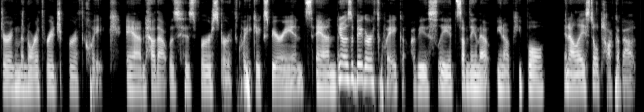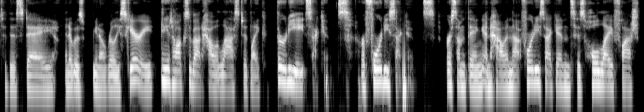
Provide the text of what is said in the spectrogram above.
during the Northridge earthquake and how that was his first earthquake experience. And, you know, it was a big earthquake. Obviously, it's something that, you know, people in LA still talk about to this day. And it was, you know, really scary. And he talks about how it lasted like 38 seconds or 40 seconds or something, and how in that 40 seconds, his whole life flashed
